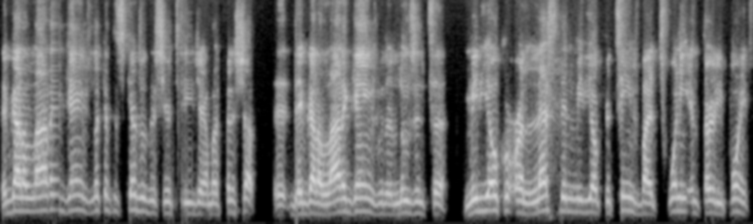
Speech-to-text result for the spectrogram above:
They've got a lot of games. Look at the schedule this year, TJ. I'm going to finish up. Uh, they've got a lot of games where they're losing to mediocre or less than mediocre teams by 20 and 30 points,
